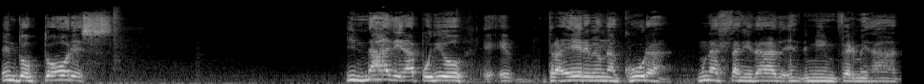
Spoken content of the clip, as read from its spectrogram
en doctores y nadie ha podido eh, eh, traerme una cura, una sanidad en mi enfermedad.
